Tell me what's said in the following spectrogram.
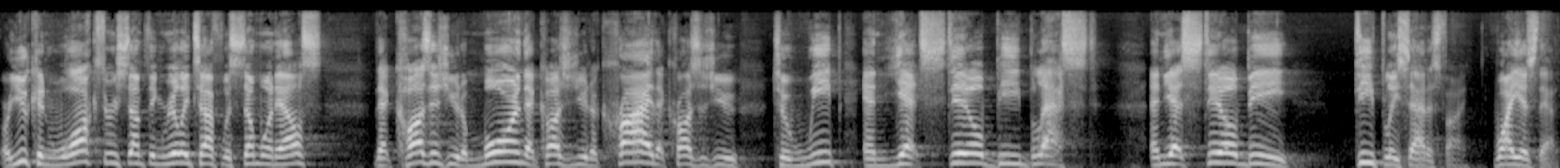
or you can walk through something really tough with someone else that causes you to mourn, that causes you to cry, that causes you to weep, and yet still be blessed, and yet still be deeply satisfied. Why is that?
